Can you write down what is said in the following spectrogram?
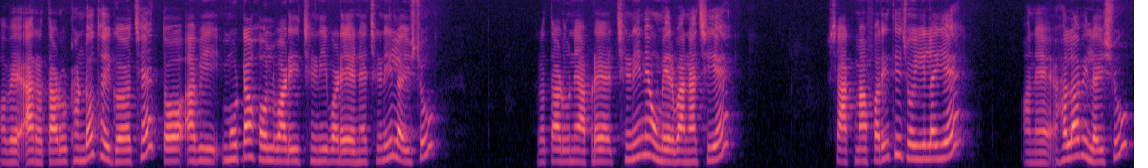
હવે આ રતાળું ઠંડો થઈ ગયો છે, તો આવી મોટા હોલવાળી છીણી વડે એને છીણી લઈશું. રતાળુને આપણે છીણીને ઉમેરવાના છીએ. શાકમાં ફરીથી જોઈ લઈએ અને હલાવી લઈશું.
